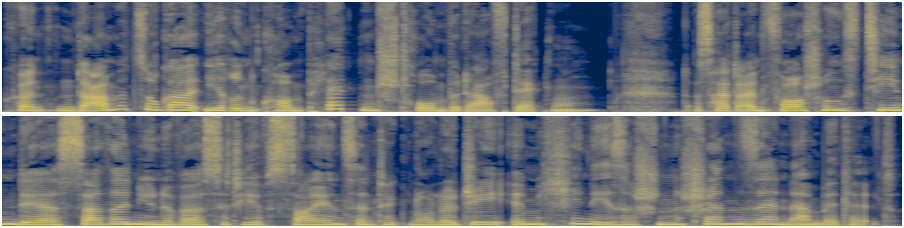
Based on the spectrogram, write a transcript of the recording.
könnten damit sogar ihren kompletten Strombedarf decken. Das hat ein Forschungsteam der Southern University of Science and Technology im chinesischen Shenzhen ermittelt.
